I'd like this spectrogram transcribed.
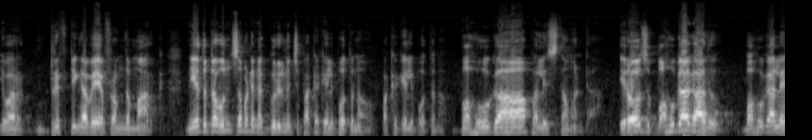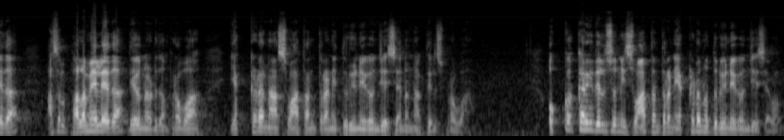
You are drifting away from the mark నీ ఎదుట ఉంచబడిన గురి నుంచి పక్కకి వెళ్ళిపోతున్నావు పక్కకి వెళ్ళిపోతున్నావు బహుగా ఫలిస్తామంట. ఈరోజు బహుగా కాదు బహుగా లేదా? అసలు ఫలమే లేదా? దేవుని అడుగుదాం. ప్రభా ఎక్కడ నా స్వాతంత్రాన్ని దుర్వినియోగం చేశానో నాకు తెలుసు ప్రభా. ఒక్కొక్కరికి తెలుసు నీ స్వాతంత్రాన్ని ఎక్కడ నువ్వు దుర్వినియోగం చేసావో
